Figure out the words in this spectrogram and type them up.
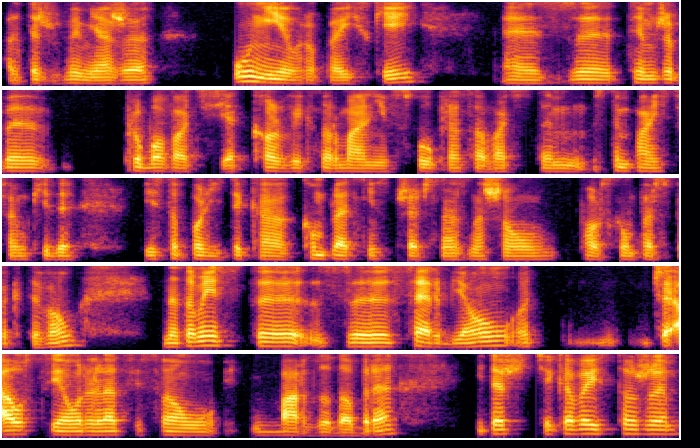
ale też w wymiarze Unii Europejskiej, e, z tym, żeby próbować jakkolwiek normalnie współpracować z tym, z tym państwem, kiedy jest to polityka kompletnie sprzeczna z naszą polską perspektywą. Natomiast e, z Serbią czy Austrią relacje są bardzo dobre i też ciekawe jest to, że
